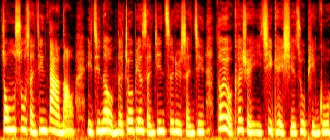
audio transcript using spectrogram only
中枢神经大脑，以及呢我们的周边神经、自律神经，都有科学仪器可以协助评估。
